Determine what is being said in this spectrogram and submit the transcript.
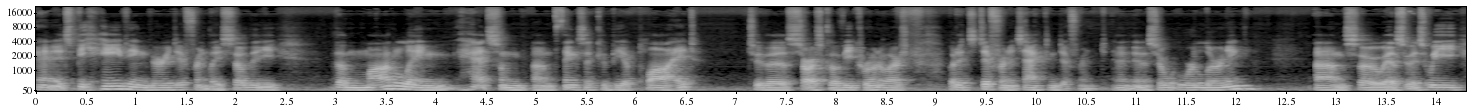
and it's behaving very differently. So the the modeling had some um, things that could be applied to the SARS-CoV coronavirus, but it's different. It's acting different, and, and so we're learning. Um, so as as we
